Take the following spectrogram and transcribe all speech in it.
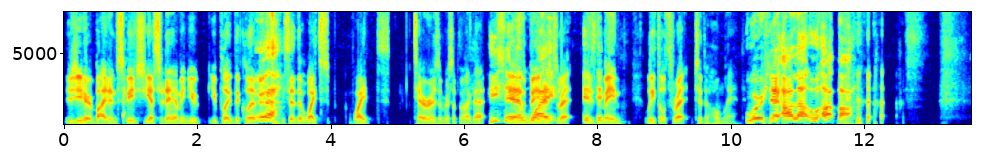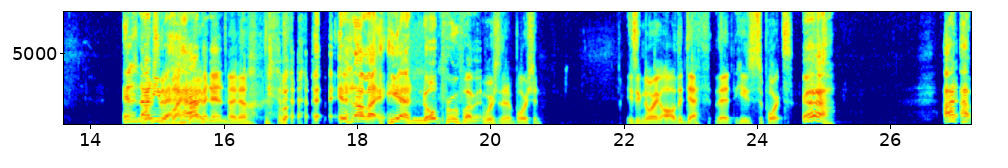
Did you hear Biden's speech yesterday? I mean, you you played the clip. Yeah. He said the whites white terrorism or something like that. He He's said the major white threat. it- He's the main lethal threat to the homeland. worse than Allah Allahu Akbar. it's not Worse even than black crime. happening. I know. It's not like he has no proof of it. Worse than abortion. He's ignoring all the death that he supports. Yeah. I, I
